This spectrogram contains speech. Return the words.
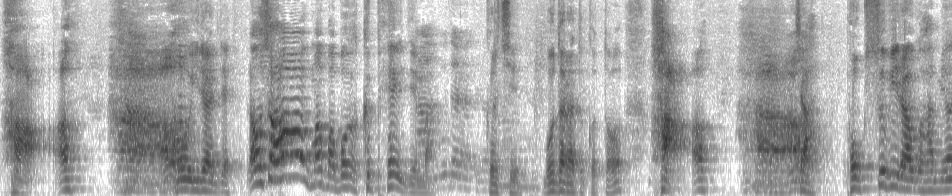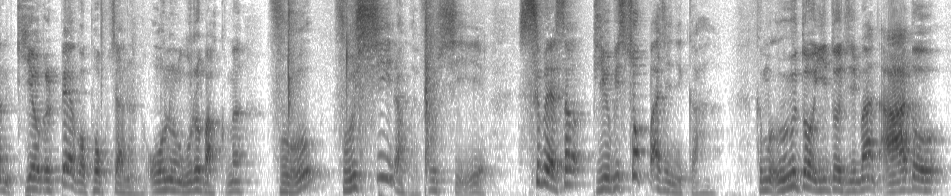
하, 好. 어 이래야 돼. 老师 막, 막 뭐가 급해 이제 막. 아못 알아들어. 그렇지. 못 알아듣고 또 하. 好. 자 복습이라고 하면 기역을 빼고 복자는 오늘 우로 바꾸면 复, 复习라고 해요. 复习. 습에서 비읍이 쏙 빠지니까. 그러면 의도 이도지만 아도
